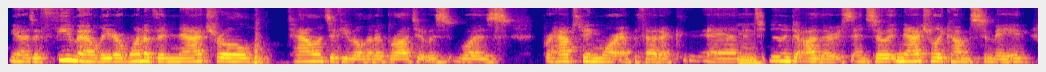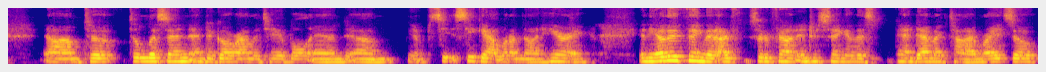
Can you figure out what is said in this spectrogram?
you know as a female leader one of the natural talents if you will that i brought to it was was perhaps being more empathetic and mm. attuned to others and so it naturally comes to me um, to to listen and to go around the table and um, you know see, seek out what i'm not hearing and the other thing that I've sort of found interesting in this pandemic time, right? So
